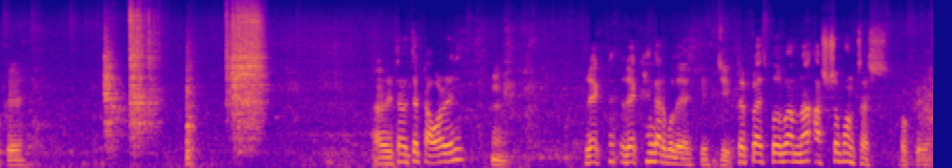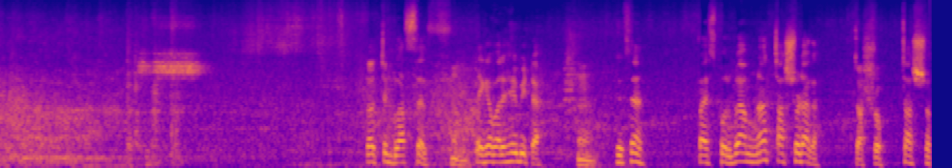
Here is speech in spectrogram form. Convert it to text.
ওকে। আর এটা হচ্ছে টাওয়ার এন হুম। রেক রেক হ্যাঙ্গার বলে আর কি। জি। এটার প্রাইস পড়বে আপনার আটশো পঞ্চাশ। ওকে। এটা হচ্ছে গ্লাস সেলফ একেবারে হেভিটা। হুম। ঠিক আছে? প্রাইস পড়বে আপনার চারশো টাকা। চারশো। চারশো।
